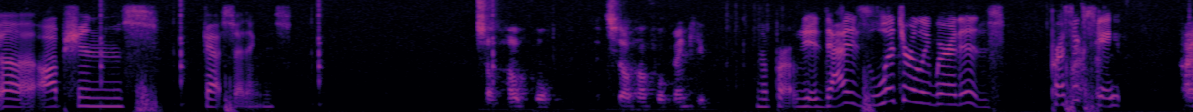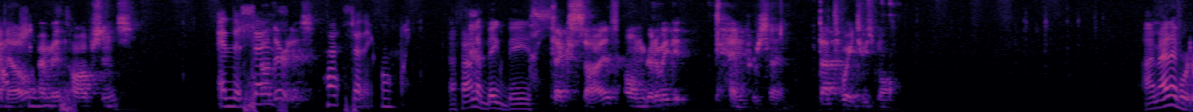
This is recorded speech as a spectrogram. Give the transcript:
uh, options, chat settings. So helpful. It's so helpful. Thank you. No problem. That is literally where it is. Press Alright. escape, I know. I'm in options. and it says Oh, there it is. chat setting. Oh my. I found a big base. Text size. Oh, I'm gonna make it 10%. That's way too small. I'm at a 40%.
